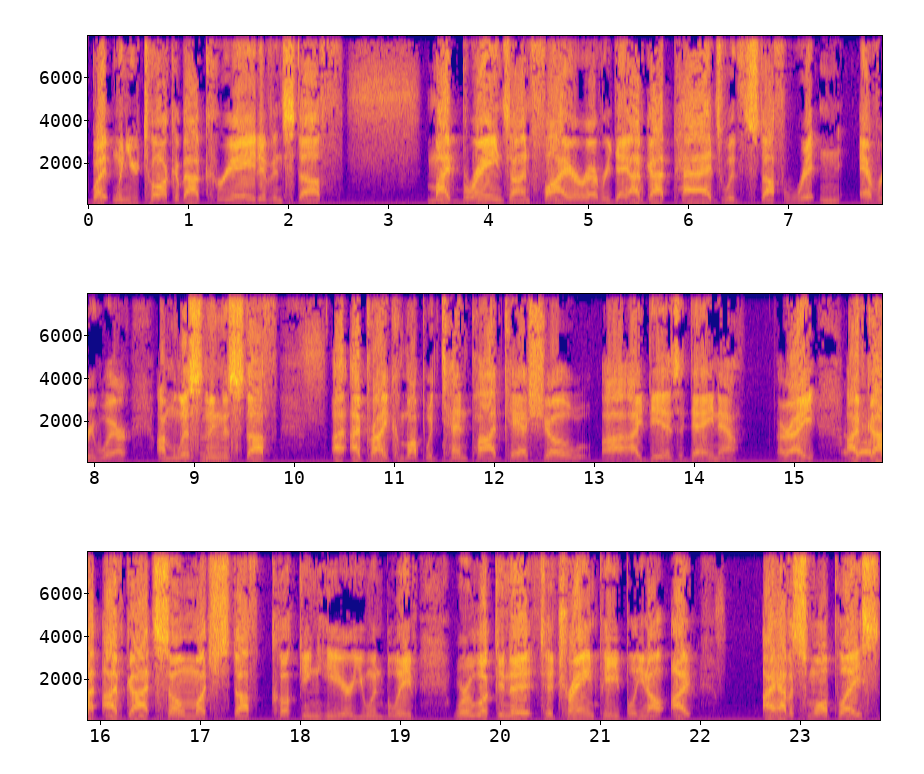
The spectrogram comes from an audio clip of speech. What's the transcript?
But when you talk about creative and stuff, my brain's on fire every day. I've got pads with stuff written everywhere. I'm listening to stuff. I, I probably come up with ten podcast show uh, ideas a day now. All right, I've got I've got so much stuff cooking here you wouldn't believe. We're looking to to train people. You know, I I have a small place.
